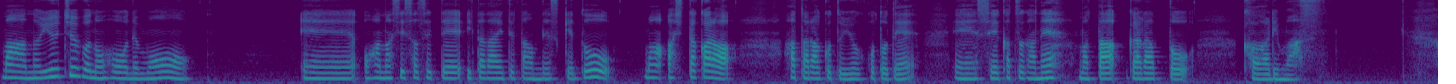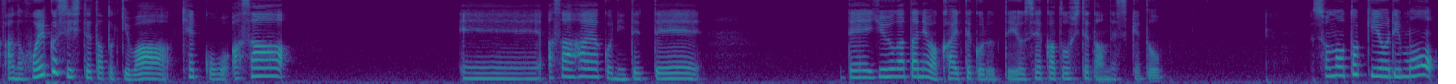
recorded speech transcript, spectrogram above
まああの YouTube の方でも、えーお話しさせていただいてたんですけどまあ明日から働くということで、えー生活がねまたガラッと変わります。あの保育士してた時は結構朝えー朝早くに出てで夕方には帰ってくるっていう生活をしてたんですけどその時よりも、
